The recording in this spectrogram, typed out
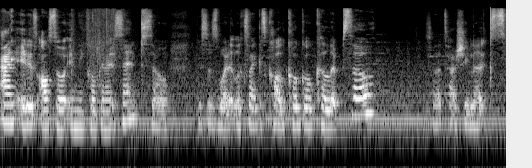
And it is also in the coconut scent. So this is what it looks like. It's called Coco Calypso. So that's how she looks.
